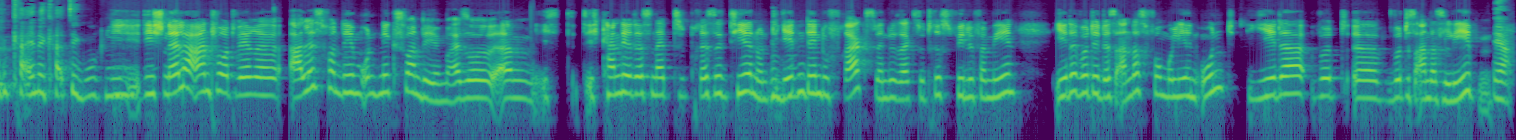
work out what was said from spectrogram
keine Kategorie. Die, die schnelle Antwort wäre alles von dem und nichts von dem. Also ähm, ich, ich kann dir das nicht präsentieren und mhm. jeden, den du fragst, wenn du sagst, du triffst viele Familien, jeder wird dir das anders formulieren und jeder wird, äh, wird es anders leben. Ja.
